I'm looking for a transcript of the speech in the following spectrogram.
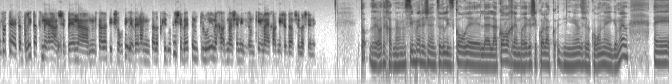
מבטא את הברית הטמעה שבין הממסד התקשורתי לבין הממסד הפקידותי, שבעצם תלויים אחד מהשני וזומקים האחד משדיו של השני. טוב, זה עוד אחד מהנושאים האלה שאני צריך לזכור, אה, לעקוב אחריהם ברגע שכל העניין הזה של הקורונה ייגמר. אה,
